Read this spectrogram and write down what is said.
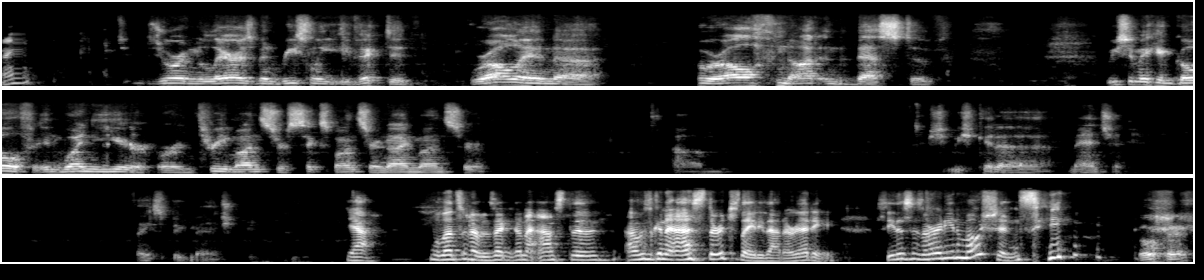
Right? Jordan Lara has been recently evicted. We're all in. Uh, we're all not in the best of. We should make a goal in one year, or in three months, or six months, or nine months, or. Um, should, we should get a mansion. Nice big mansion. Yeah. Well, that's what I was gonna ask the I was gonna ask the rich lady that already. See, this is already an emotion. See? Okay.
